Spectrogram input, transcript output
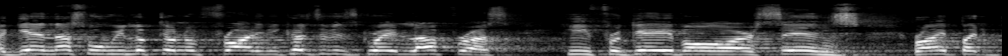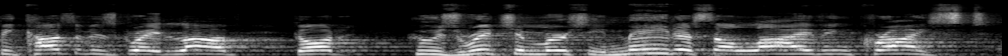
again, that's what we looked at on Friday. Because of His great love for us, He forgave all our sins, right? But because of His great love, God, who is rich in mercy, made us alive in Christ.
